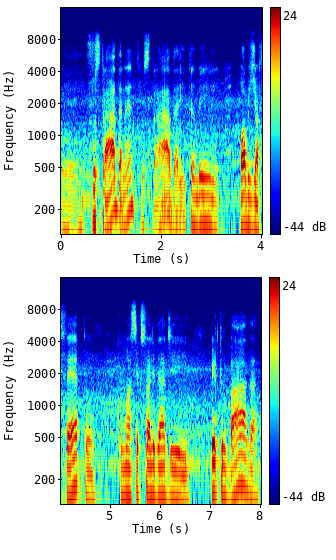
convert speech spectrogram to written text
é, frustrada, né? Frustrada e também pobre de afeto, com uma sexualidade perturbada.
